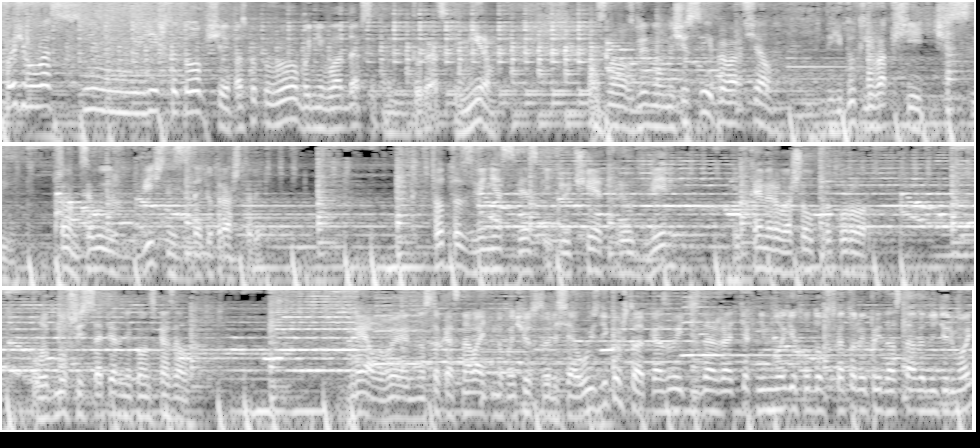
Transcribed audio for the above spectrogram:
Впрочем, у вас есть что-то общее, поскольку вы оба не в ладах с этим дурацким миром». Он снова взглянул на часы и проворчал. «Да идут ли вообще эти часы? Что нам, целую вечность ждать утра, что ли?» Кто-то, звеня связкой ключей, открыл дверь, и в камеру вошел прокурор. Улыбнувшись сопернику, он сказал... Настолько основательно почувствовали себя узником, что отказываетесь даже от тех немногих удобств, которые предоставлены тюрьмой?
